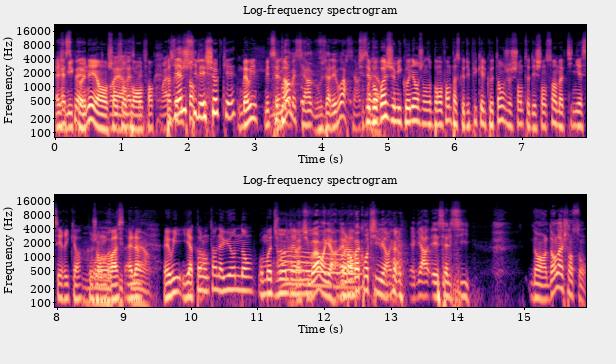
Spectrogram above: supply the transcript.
Eh, je m'y Respect. connais en Ouais, chanson pour enfants. Ouais. Parce que James, je chante- il est choqué. Bah oui, mais tu sais, Mais pour- non, mais c'est un- vous allez voir, c'est tu sais pourquoi je m'y connais en chanson pour enfants? Parce que depuis quelques temps je chante des chansons à ma petite nièce Erika que j'embrasse. Elle a... Eh oui, il y a pas longtemps elle a eu un an au mois de juin Ah. Bah, dernier. tu vois, regarde, eh ben, Voilà. on va continuer. Regarde, regarde et celle-ci, dans, dans la chanson,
